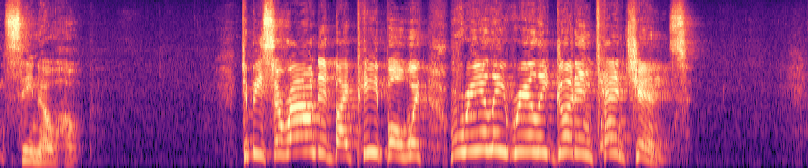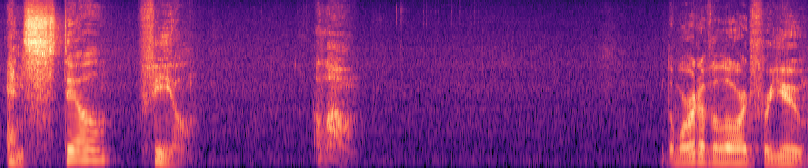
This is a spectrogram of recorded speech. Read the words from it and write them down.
and see no hope. To be surrounded by people with really, really good intentions and still feel alone. The word of the Lord for you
